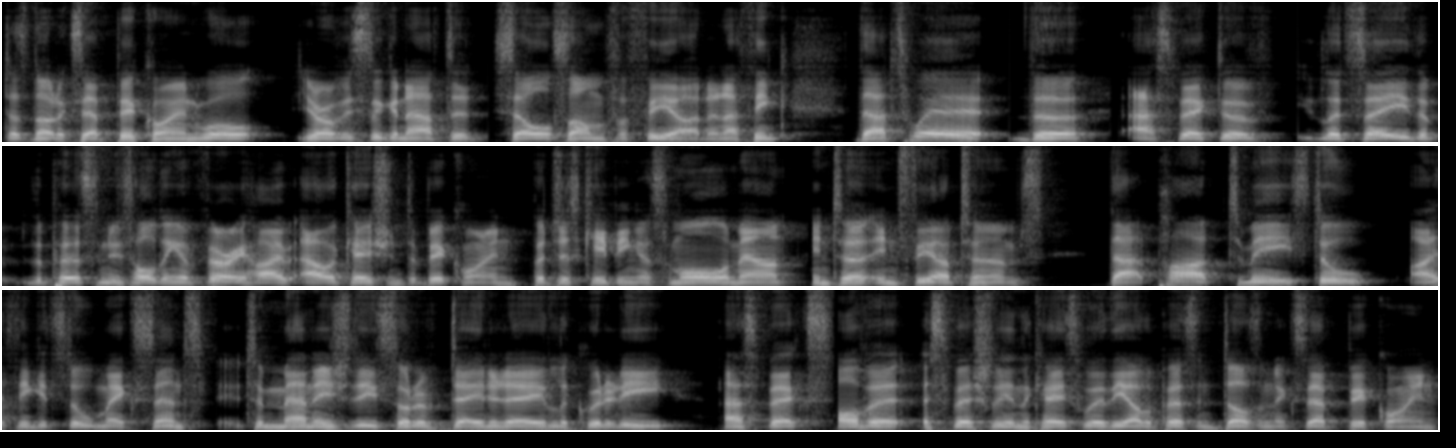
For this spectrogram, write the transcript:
does not accept Bitcoin, well, you're obviously going to have to sell some for fiat. And I think that's where the aspect of, let's say, the, the person who's holding a very high allocation to Bitcoin, but just keeping a small amount in, ter- in fiat terms, that part to me still, I think it still makes sense to manage these sort of day to day liquidity aspects of it, especially in the case where the other person doesn't accept Bitcoin,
